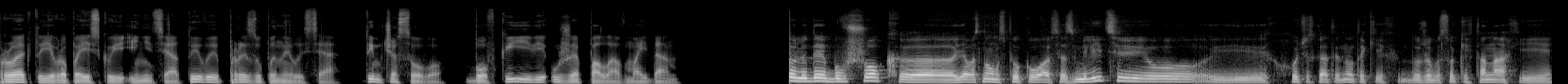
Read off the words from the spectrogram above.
Проекти європейської ініціативи призупинилися тимчасово, бо в Києві уже палав майдан. У людей був шок. е, Я в основному спілкувався з міліцією і хочу сказати, ну таких дуже високих тонах. І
